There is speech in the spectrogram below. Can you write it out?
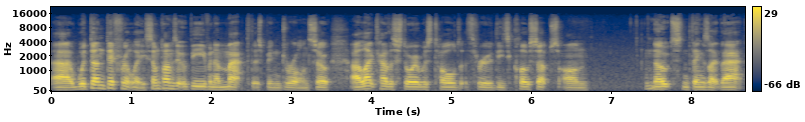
uh, were done differently. Sometimes it would be even a map that's been drawn. So I liked how the story was told through these close-ups on notes and things like that.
